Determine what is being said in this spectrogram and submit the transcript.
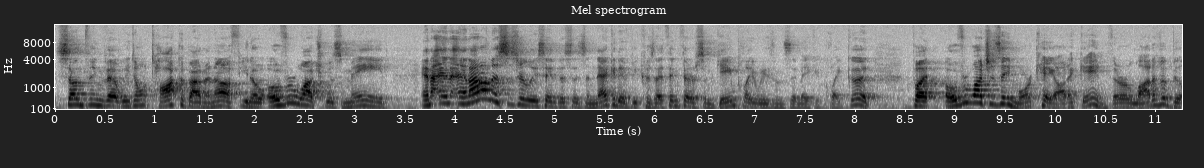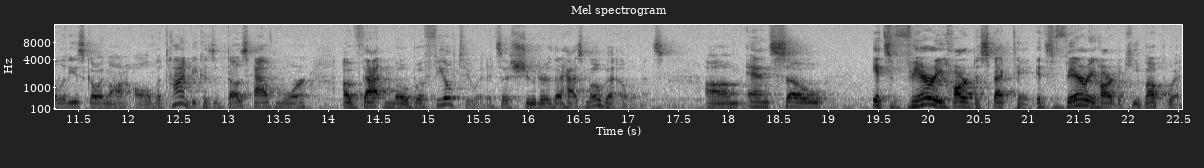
something that we don't talk about enough. You know, Overwatch was made, and I, and, and I don't necessarily say this as a negative because I think there are some gameplay reasons that make it quite good. But Overwatch is a more chaotic game. There are a lot of abilities going on all the time because it does have more of that MOBA feel to it. It's a shooter that has MOBA elements. Um, and so it's very hard to spectate. It's very hard to keep up with.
